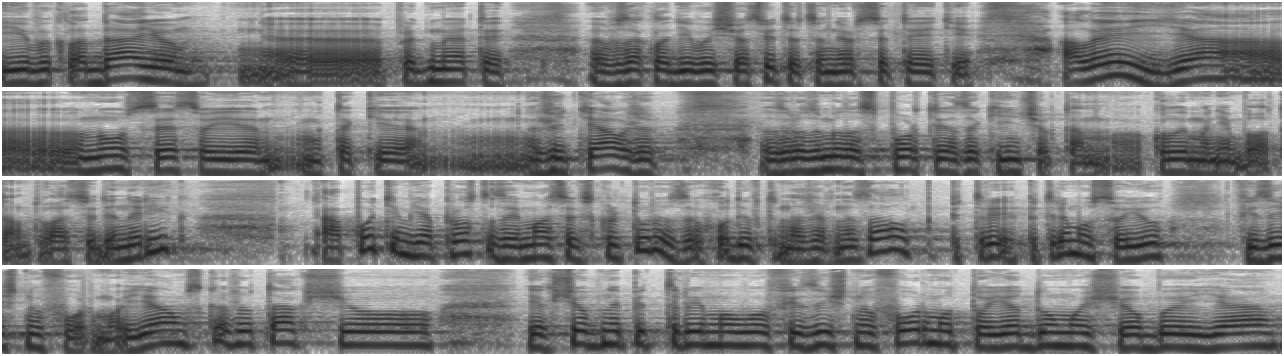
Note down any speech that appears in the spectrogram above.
і викладаю е, предмети в закладі вищої освіти, це університеті. Але я ну, все своє таке життя вже зрозуміло, спорт я закінчив там, коли мені було там 21 рік. А потім я просто займався фізкультурою, заходив в тренажерний зал, підтримав свою фізичну форму. Я вам скажу так, що якщо б не підтримував фізичну форму, то я думаю, що би я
